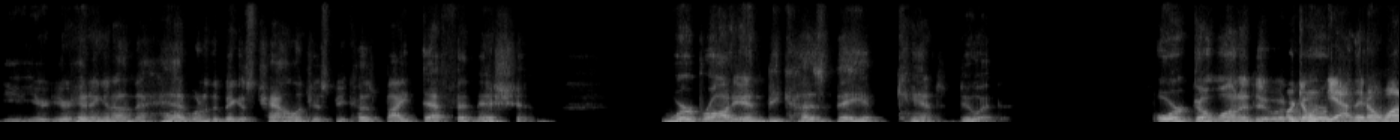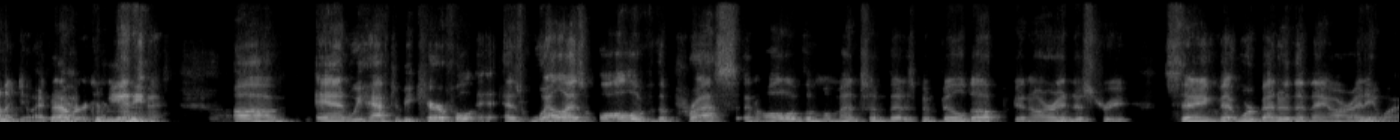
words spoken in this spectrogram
You're, you're hitting it on the head. One of the biggest challenges, because by definition, we're brought in because they can't do it or don't want to do it or don't or, yeah they don't want to do it. whatever it could be anything. Um, and we have to be careful as well as all of the press and all of the momentum that has been built up in our industry saying that we're better than they are anyway.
